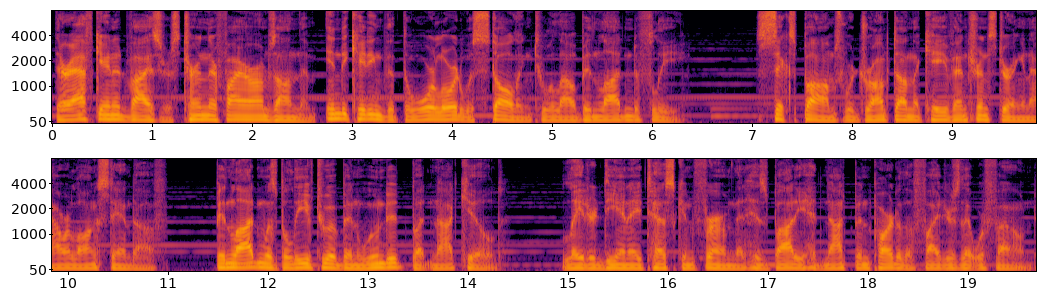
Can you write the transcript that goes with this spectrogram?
their Afghan advisors turned their firearms on them, indicating that the warlord was stalling to allow bin Laden to flee. Six bombs were dropped on the cave entrance during an hour long standoff. Bin Laden was believed to have been wounded but not killed. Later DNA tests confirmed that his body had not been part of the fighters that were found.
